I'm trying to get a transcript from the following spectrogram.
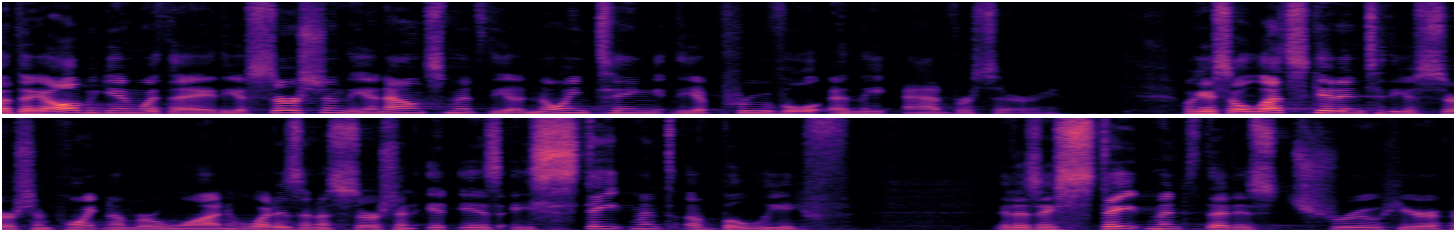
But they all begin with A the assertion, the announcement, the anointing, the approval, and the adversary. Okay, so let's get into the assertion. Point number one What is an assertion? It is a statement of belief. It is a statement that is true here.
